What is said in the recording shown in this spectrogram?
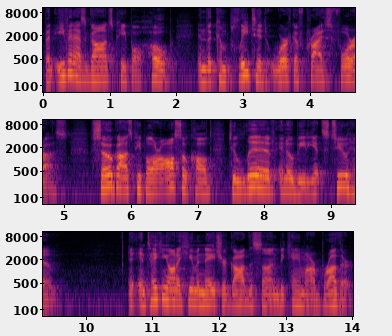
But even as God's people hope in the completed work of Christ for us, so God's people are also called to live in obedience to Him. In, in, taking on a human nature, God the Son became our brother,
